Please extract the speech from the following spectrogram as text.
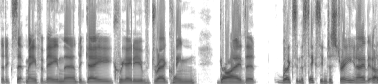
that accept me for being the the gay creative drag queen guy that works in the sex industry. You know, uh,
